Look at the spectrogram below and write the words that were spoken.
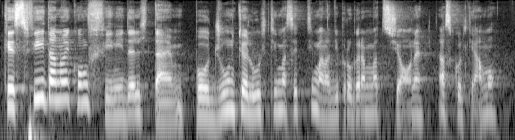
che sfidano i confini del tempo, giunti all'ultima settimana di programmazione. Ascoltiamo.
